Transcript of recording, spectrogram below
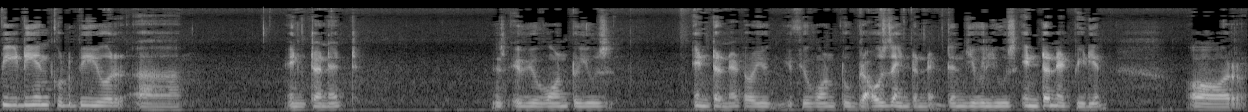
PDN could be your uh, internet. If you want to use internet or you if you want to browse the internet then you will use internet PDN or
